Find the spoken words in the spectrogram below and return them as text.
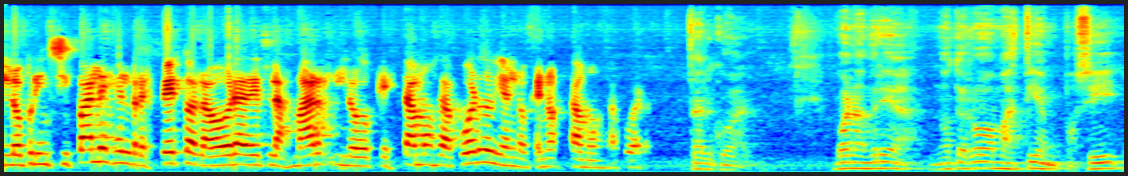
Lo principal es el respeto a la hora de plasmar lo que estamos de acuerdo y en lo que no estamos de acuerdo. Tal cual. Bueno, Andrea, no te robo más tiempo, ¿sí?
